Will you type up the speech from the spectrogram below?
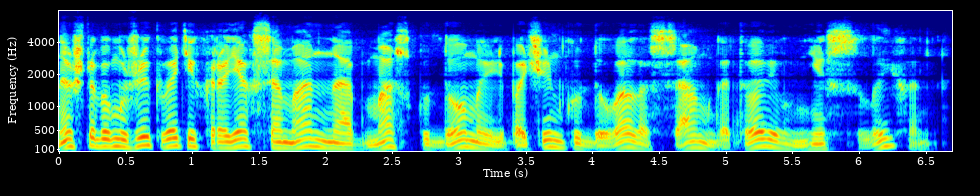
Но чтобы мужик в этих краях саман на обмазку дома или починку дувала сам готовил, неслыханно.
